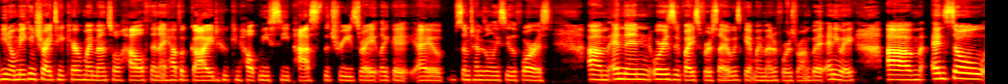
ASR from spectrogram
you know, making sure I take care of my mental health, and I have a guide who can help me see past the trees. Right, like I, I sometimes only see the forest, um, and then or is it vice versa? I always get my metaphors wrong, but anyway, um, and so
